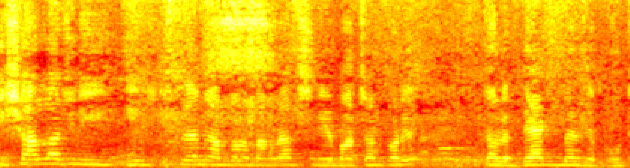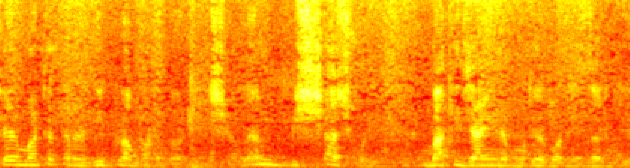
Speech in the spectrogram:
ইনশাআল্লাহ যদি ইসলামী আন্দোলন বাংলাদেশ নির্বাচন করে তাহলে দেখবেন যে ভোটের মাঠে তারা বিপ্লব ঘটাতে পারবে ইনশাআল্লাহ। আমি বিশ্বাস করি বাকি জানি না ভোটের পর রেজাল্ট কি।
